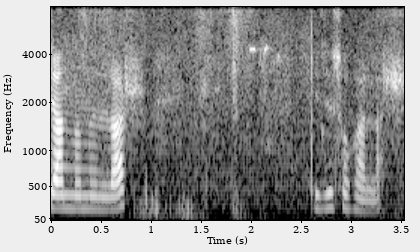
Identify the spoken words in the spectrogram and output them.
canlanırlar. Bizi sokarlar.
